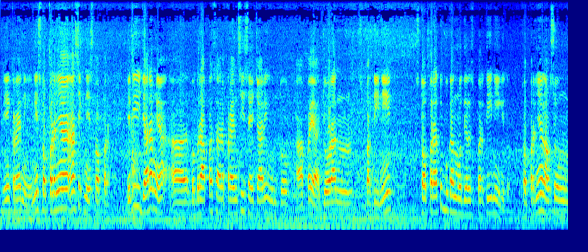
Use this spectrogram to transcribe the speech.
Ini keren nih. Ini stoppernya asik nih stopper. Jadi jarang ya eh, beberapa referensi saya cari untuk apa ya joran seperti ini stopper itu bukan model seperti ini gitu. Stoppernya langsung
